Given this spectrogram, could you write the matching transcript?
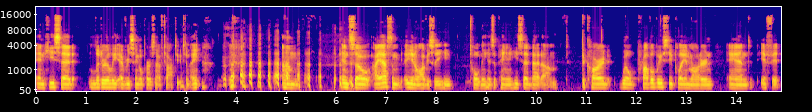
And he said, literally every single person I've talked to tonight. um, and so I asked him, you know, obviously he told me his opinion. He said that um, the card will probably see play in modern, and if it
